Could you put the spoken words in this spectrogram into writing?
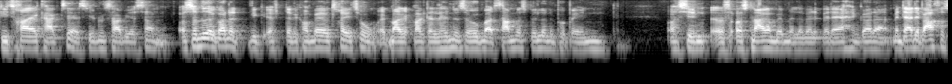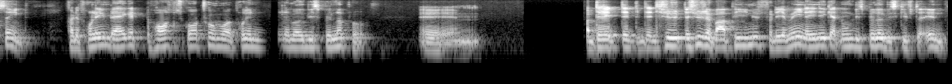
de træder i karakter og siger, nu tager vi os sammen. Og så ved jeg godt, at vi, da vi kommer bag 3-2, at Magdalene så åbenbart samler spillerne på banen og, siger, og, og snakker med dem, eller hvad, hvad det er, han gør der. Men der er det bare for sent. For det problem det er ikke, at Horsens scorer to mål, problemet er den måde, vi spiller på. Øhm, og det, det, det, det, synes, det synes jeg bare er pinligt, fordi jeg mener egentlig ikke, at nogle af de spillere, vi skifter ind,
